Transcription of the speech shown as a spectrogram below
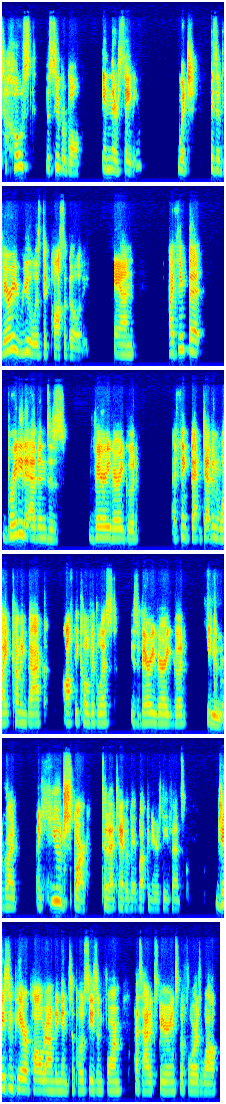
to host the Super Bowl in their stadium, which is a very realistic possibility. And I think that Brady to Evans is very, very good. I think that Devin White coming back off the COVID list is very, very good. He could provide a huge spark to that Tampa Bay Buccaneers defense. Jason Pierre Paul rounding into postseason form has had experience before as well.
